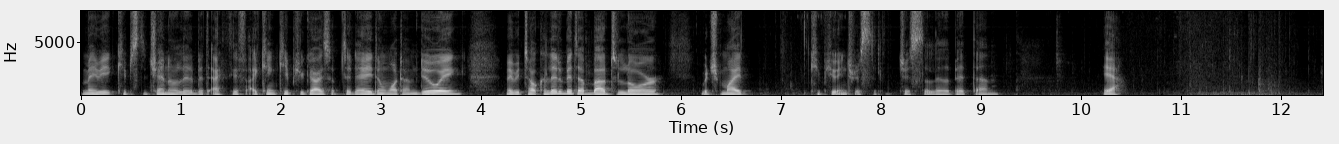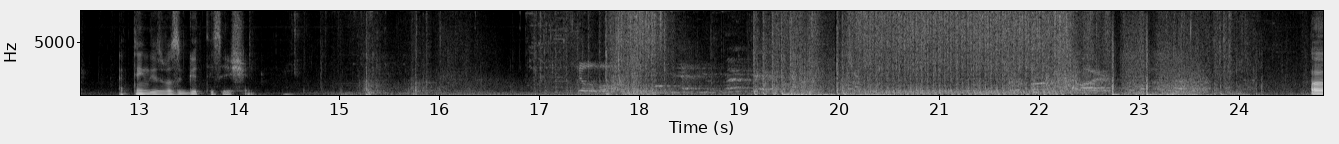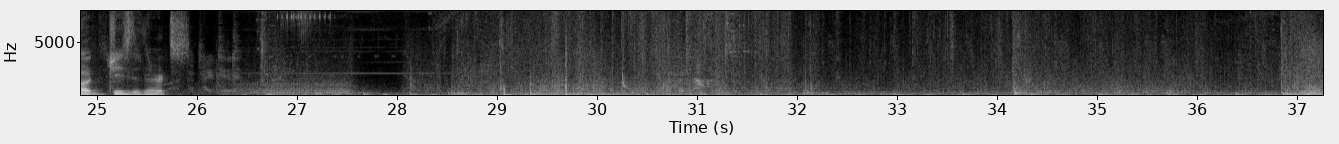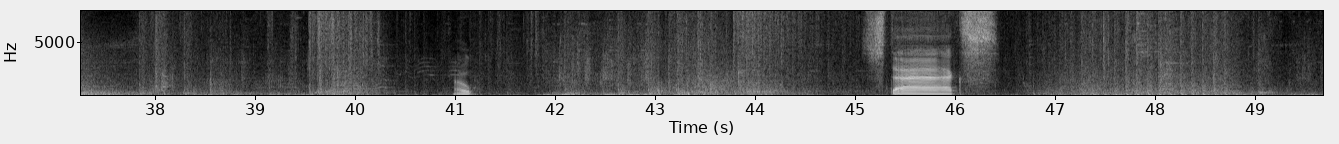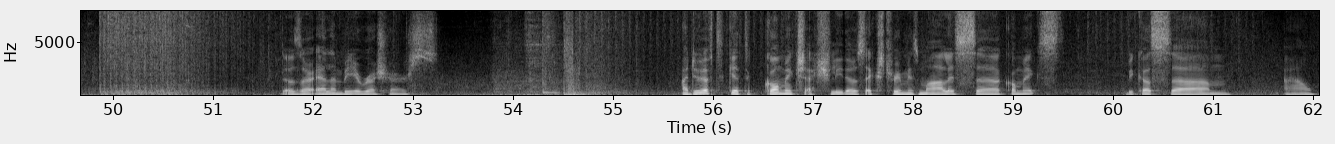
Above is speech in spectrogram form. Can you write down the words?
Maybe it keeps the channel a little bit active, I can keep you guys up to date on what I'm doing, maybe talk a little bit about the lore, which might keep you interested just a little bit then. Yeah. I think this was a good decision. Oh, jeez, it hurts. Oh. Stacks. Those are LMB rushers. I do have to get the comics actually, those Extremis Malis uh, comics. Because, um... Ow.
